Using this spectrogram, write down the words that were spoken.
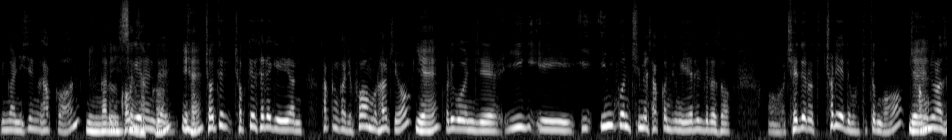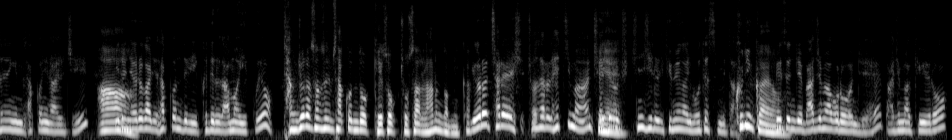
민간 희생 사건, 민간 희생 거기에는 사건, 예. 적대, 적대 세력에 의한 사건까지 포함을 하죠. 예. 그리고 이제 이, 이, 이 인권 침해 사건 중에 예를 들어서 어, 제대로 처리해야 못했던 거, 예. 장준하 선생님 사건이랄지 아. 이런 여러 가지 사건들이 그대로 남아 있고요. 장준하 선생님 사건도 계속 조사를 하는 겁니까? 여러 차례 조사를 했지만 제대로 예. 진실을 규명하지 못했습니다. 그러니까요. 그래서 이제 마지막으로 이제 마지막 기회로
